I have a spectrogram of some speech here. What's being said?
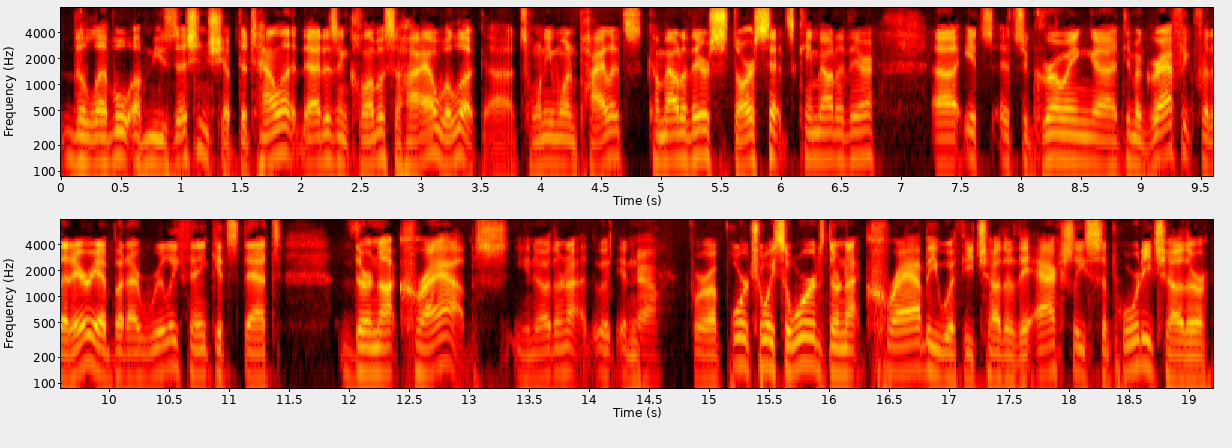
the level of musicianship. The talent that is in Columbus, Ohio. Well, look, uh, 21 Pilots come out of there. Starsets came out of there. Uh, it's it's a growing uh, demographic for that area, but I really think it's that they're not crabs. You know, they're not. And yeah. For a poor choice of words, they're not crabby with each other. They actually support each other.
